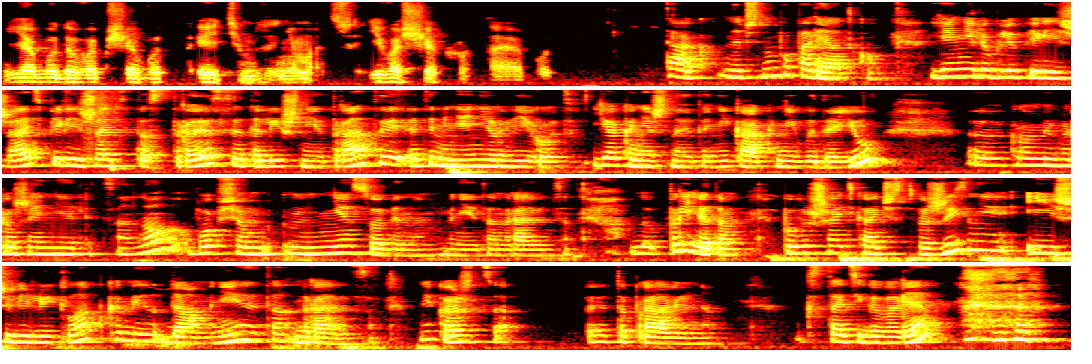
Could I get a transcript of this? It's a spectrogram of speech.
я буду вообще вот этим заниматься, и вообще крутая буду. Так, начну по порядку. Я не люблю переезжать. Переезжать — это стресс, это лишние траты, это меня нервирует. Я, конечно, это никак не выдаю, э, кроме выражения лица, но, в общем, не особенно мне это нравится. Но при этом повышать качество жизни и шевелить лапками, да, мне это нравится. Мне кажется, это правильно. Кстати говоря,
